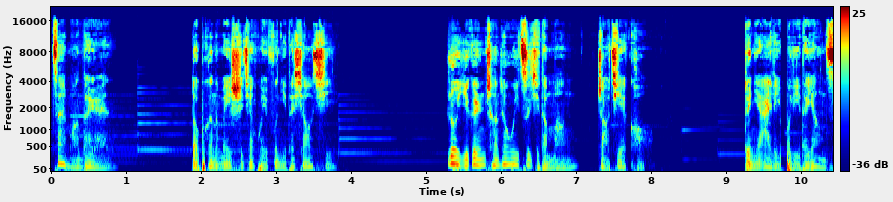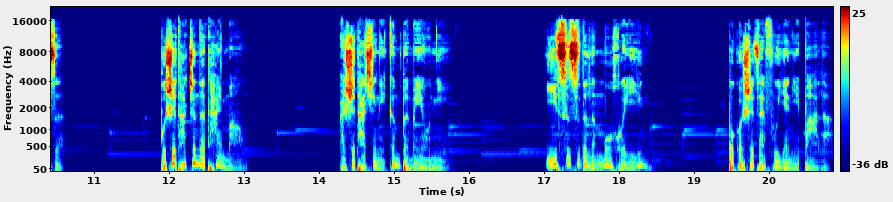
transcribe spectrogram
再忙的人，都不可能没时间回复你的消息。若一个人常常为自己的忙找借口，对你爱理不理的样子，不是他真的太忙，而是他心里根本没有你。一次次的冷漠回应。不过是在敷衍你罢了。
